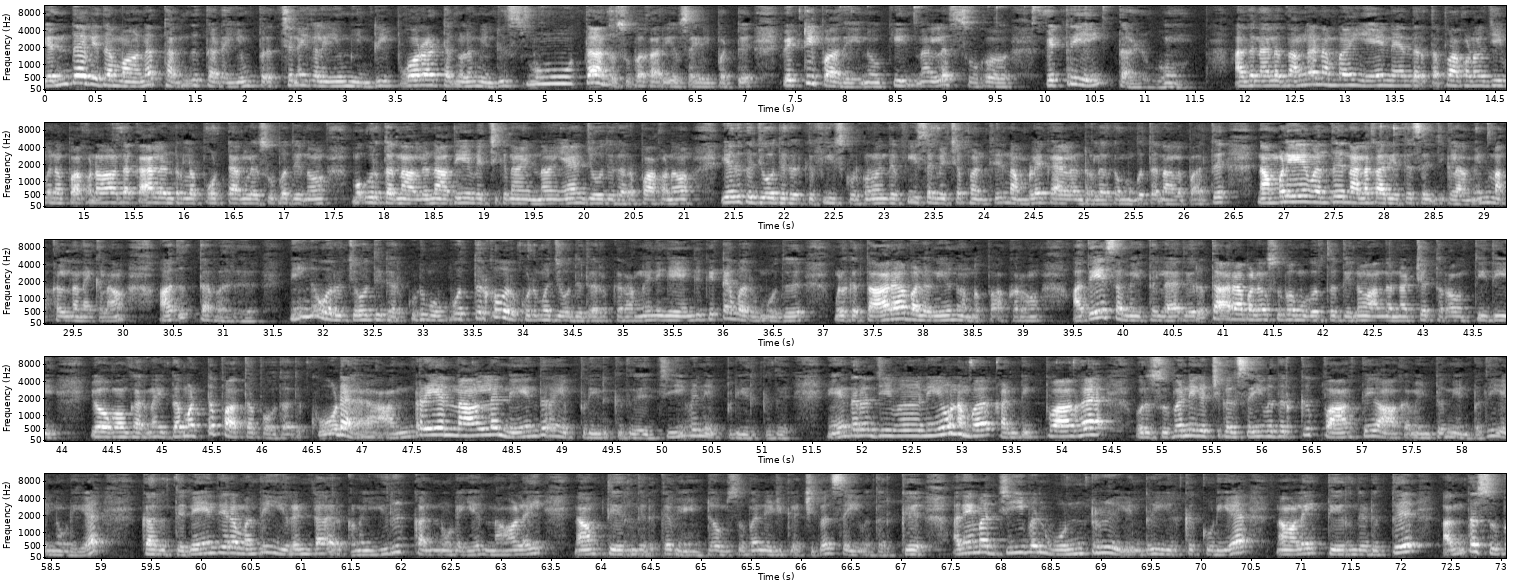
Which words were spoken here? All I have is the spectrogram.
எந்த விதமான தங்கு தடையும் பிரச்சனைகளையும் இன்றி போராட்டங்களும் இன்றி ஸ்மூத்தா அந்த சுபகாரியம் செயல்பட்டு வெற்றி பாதையை நோக்கி நல்ல சுக வெற்றியை தழுவும். அதனால தாங்க நம்ம ஏன் நேந்திரத்தை பார்க்கணும் ஜீவனை பார்க்கணும் அதை காலண்டரில் போட்டாங்களே சுபதினம் முகூர்த்த நாள்னு அதையே வச்சுக்கணும் என்ன? ஏன் ஜோதிடரை பார்க்கணும்? எதுக்கு ஜோதிடருக்கு ஃபீஸ் கொடுக்கணும்? இந்த ஃபீஸை மிச்சம் பண்ணிட்டு நம்மளே கேலண்டரில் இருக்க முகூர்த்த நாளை பார்த்து நம்மளே வந்து நல்ல காரியத்தை செஞ்சுக்கலாமேன்னு மக்கள் நினைக்கலாம். அது தவறு. நீங்கள் ஒரு ஜோதிடர் குடும்ப ஒவ்வொருத்தருக்கும் ஒரு குடும்ப ஜோதிடர் இருக்கிறாங்க. நீங்கள் எங்ககிட்ட வரும்போது உங்களுக்கு தாராபலனையும் நாங்கள் பார்க்குறோம் அதே சமயத்தில் வெறும் தாராபலம் சுப முகூர்த்த தினம் அந்த நட்சத்திரம் திதி யோகம் கர்ணம் இதை மட்டும் பார்த்தா போதும். அது கூட அன்றைய நாளில் நேந்திரம் எப்படி இருக்குது ஜீவன் எப்படி இருக்குது? நேந்திரம் ஜீவனையும் நம்ம கண்டிப்பாக ஒரு சுப நிகழ்ச்சிகள் செய்வதற்கு பார்த்தே ஆக வேண்டும் என்பது என்னுடைய கருத்து. நேந்திரம் வந்து இரண்டா இருக்கணும். இரு கண்ணுடைய நாளை நாம் தேர்ந்தெடுக்க வேண்டும். சுப நிகழ்ச்சிகள் செய்வதற்கு. அதே மாதிரி ஜீவன் ஒன்று என்று இருக்கக்கூடிய நாளை தேர்ந்தெடுத்து அந்த சுப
